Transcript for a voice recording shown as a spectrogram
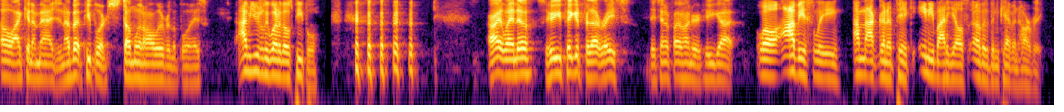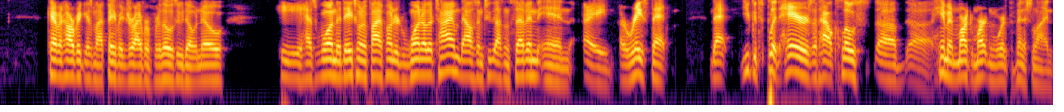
Oh, I can imagine. I bet people are stumbling all over the place. I'm usually one of those people. all right, Lando. So who are you picking for that race? Daytona 500. Who you got? Well, obviously, I'm not going to pick anybody else other than Kevin Harvick. Kevin Harvick is my favorite driver for those who don't know. He has won the Daytona 500 one other time. That was in 2007 in a, a race that that you could split hairs of how close uh, uh, him and Mark Martin were at the finish line.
